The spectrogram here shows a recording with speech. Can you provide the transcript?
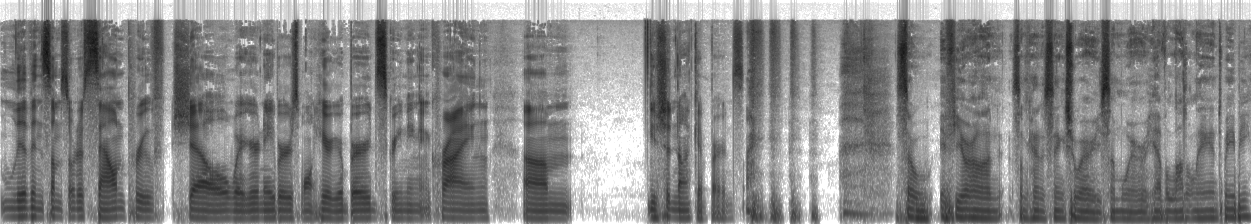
live in some sort of soundproof shell where your neighbors won't hear your birds screaming and crying, um, you should not get birds. so. If you're on some kind of sanctuary somewhere, you have a lot of land, maybe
